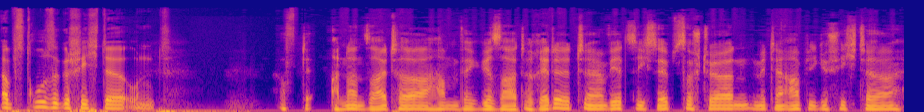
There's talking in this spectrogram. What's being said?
abstruse Geschichte und Auf der anderen Seite haben wir gesagt, Reddit äh, wird sich selbst zerstören mit der API-Geschichte,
